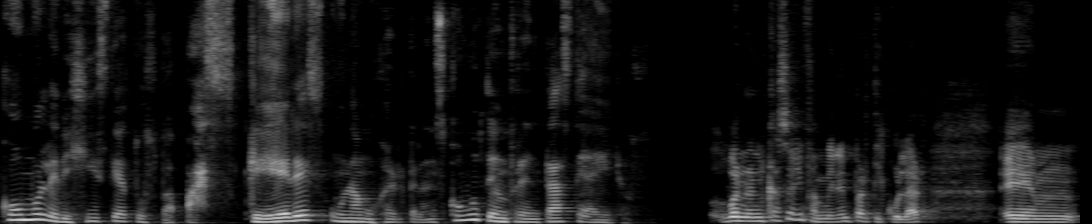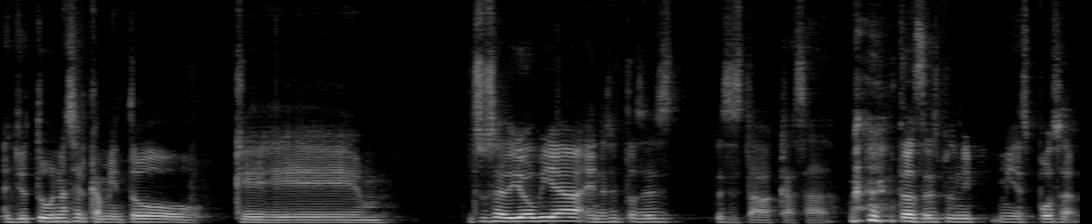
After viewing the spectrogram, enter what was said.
¿cómo le dijiste a tus papás que eres una mujer trans? ¿Cómo te enfrentaste a ellos? Bueno, en el caso de mi familia en particular, em, yo tuve un acercamiento que sucedió vía, en ese entonces pues estaba casada. Entonces, pues mi, esposa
